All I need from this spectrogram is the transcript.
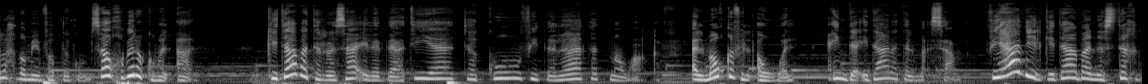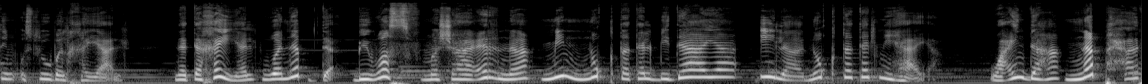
لحظة من فضلكم. سأخبركم الآن. كتابة الرسائل الذاتية تكون في ثلاثة مواقف. الموقف الأول عند إدارة المأساة. في هذه الكتابة نستخدم أسلوب الخيال. نتخيل ونبدأ بوصف مشاعرنا من نقطة البداية إلى نقطة النهاية. وعندها نبحث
